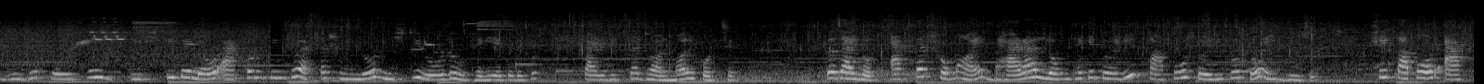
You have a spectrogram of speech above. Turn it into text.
ব্রুজে পৌঁছেই বৃষ্টি পেলেও এখন কিন্তু একটা সুন্দর মিষ্টি রোদও উঠে গিয়েছে দেখো। চারিদিকটা ঝলমল করছে। তো যাই হোক, একটা সময় ভেড়ার লোম থেকে তৈরি কাপড় তৈরি হতো এই ব্রুজে। সেই কাপড় এত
